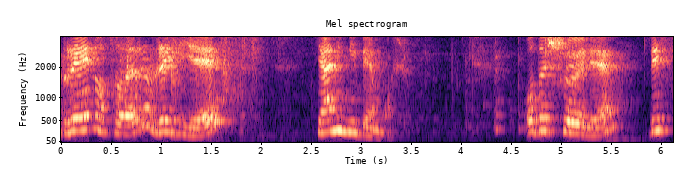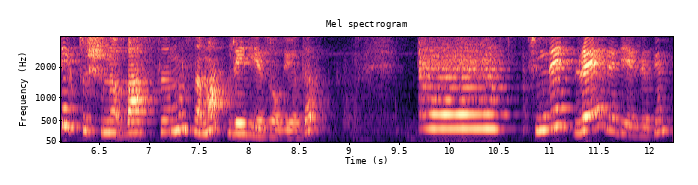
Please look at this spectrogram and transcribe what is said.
re notaları re diyez. Yani mi bemol. O da şöyle. Destek tuşunu bastığımız zaman re diyez oluyordu. Şimdi re re diyez yapayım.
